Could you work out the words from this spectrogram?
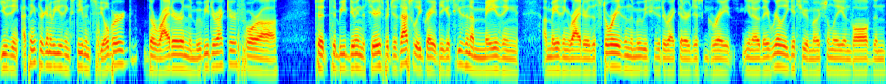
using I think they're going to be using Steven Spielberg, the writer and the movie director, for uh, to, to be doing the series, which is absolutely great because he's an amazing, amazing writer. The stories and the movies he's directed are just great. You know, they really get you emotionally involved, and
